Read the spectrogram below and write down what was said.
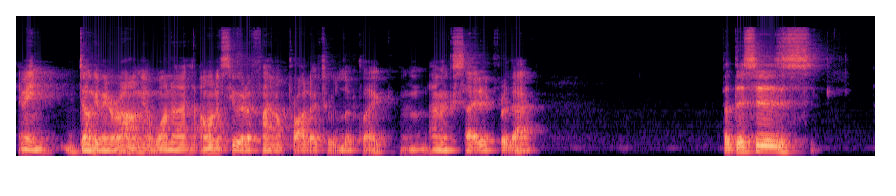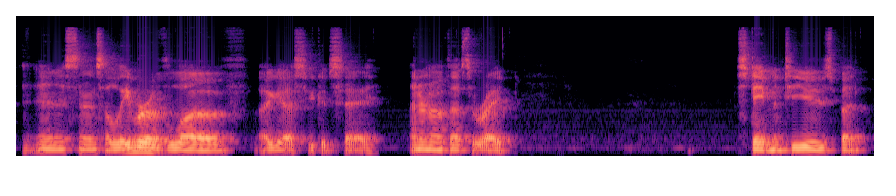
I mean, don't get me wrong. I wanna I wanna see what a final product would look like. I'm excited for that. But this is, in a sense, a labor of love. I guess you could say. I don't know if that's the right statement to use, but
